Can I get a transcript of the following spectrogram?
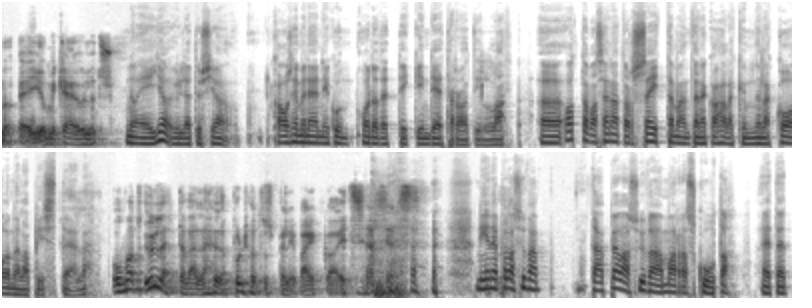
No ei ole mikään yllätys. No ei ole yllätys ja kausi menee niin kuin odotettiinkin Detroitilla. Ö, Ottava Senator 7. 23 pisteellä. Ovat yllättävän lähellä pudotuspelipaikkaa itse asiassa. niin ne pelasi hyvää, tämä pelasi hyvää marraskuuta, että et,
